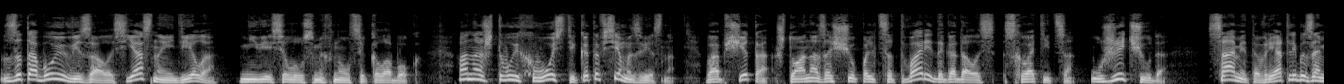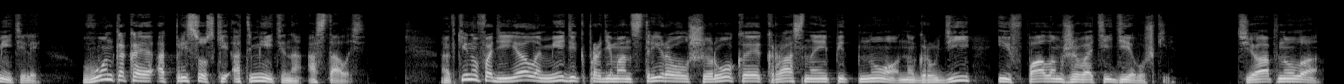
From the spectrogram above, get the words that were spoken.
«За тобою вязалась, ясное дело», — невесело усмехнулся Колобок. «Она ж твой хвостик, это всем известно. Вообще-то, что она за щупальца твари догадалась схватиться, уже чудо. Сами-то вряд ли бы заметили». Вон какая от присоски отметина осталась. Откинув одеяло, медик продемонстрировал широкое красное пятно на груди и впалом животе девушки. «Тяпнула»,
